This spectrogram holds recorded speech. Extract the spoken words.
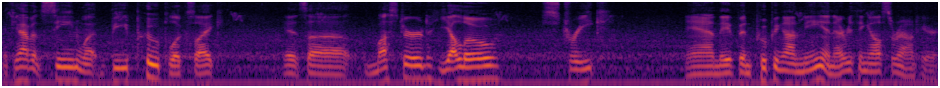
If you haven't seen what bee poop looks like, it's a mustard yellow streak and they've been pooping on me and everything else around here.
